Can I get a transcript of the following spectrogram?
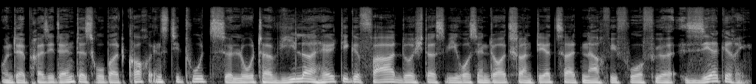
Und der Präsident des Robert Koch Instituts, Lothar Wieler, hält die Gefahr durch das Virus in Deutschland derzeit nach wie vor für sehr gering.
